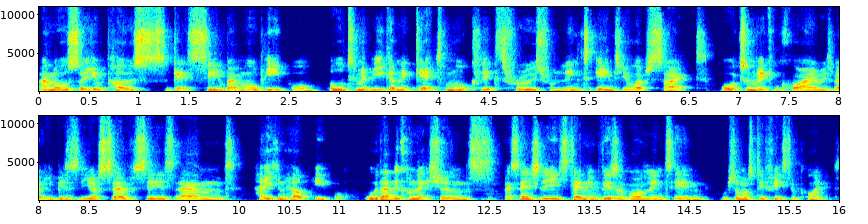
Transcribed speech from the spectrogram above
and also your posts get seen by more people, ultimately you're going to get more click throughs from LinkedIn to your website or to make inquiries about your business, your services, and how you can help people. Without the connections, essentially staying invisible on LinkedIn, which almost defeats the point.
